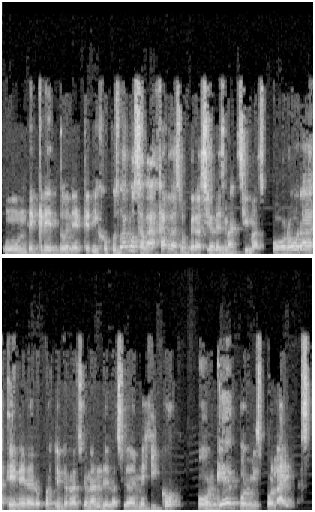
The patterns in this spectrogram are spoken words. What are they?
un decreto en el que dijo, pues vamos a bajar las operaciones máximas por hora en el Aeropuerto Internacional de la Ciudad de México. ¿Por qué? Por mis polainas.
